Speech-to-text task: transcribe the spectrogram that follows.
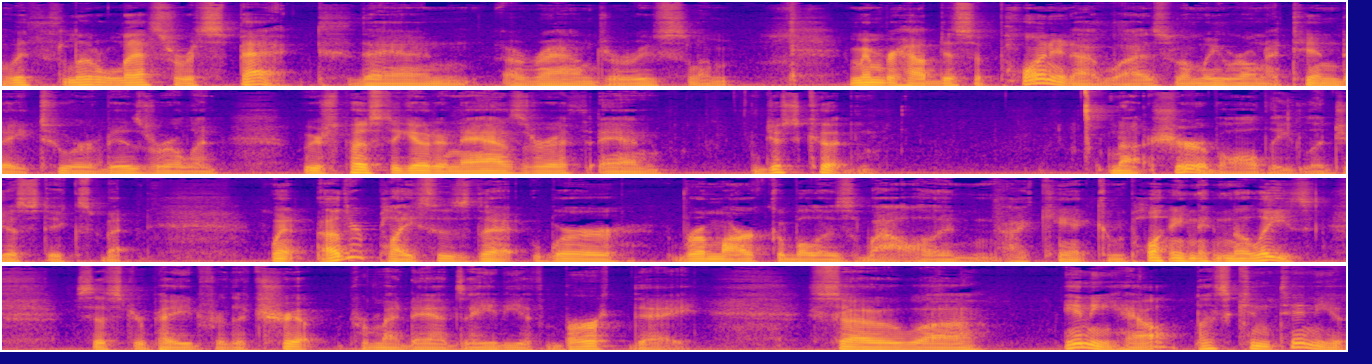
with little less respect than around Jerusalem. remember how disappointed I was when we were on a 10 day tour of Israel and we were supposed to go to Nazareth and just couldn't. Not sure of all the logistics, but went other places that were remarkable as well, and I can't complain in the least. Sister paid for the trip for my dad's 80th birthday. So, uh, anyhow, let's continue.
